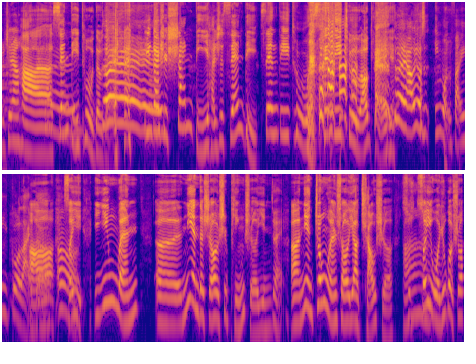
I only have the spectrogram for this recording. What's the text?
主持人好，Sandy Two 对不对？应该是山迪还是 Sandy？Sandy Two，Sandy Two，OK。对啊，又是英文翻译过来的，所以英文呃念的时候是平舌音，对，呃念中文的时候要翘舌，所所以我如果说。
